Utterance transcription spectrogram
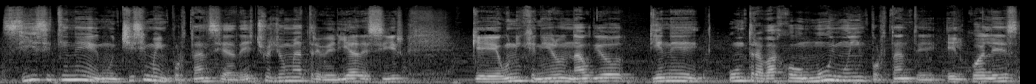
Sí, sí tiene muchísima importancia. De hecho, yo me atrevería a decir que un ingeniero en audio tiene un trabajo muy muy importante, el cual es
